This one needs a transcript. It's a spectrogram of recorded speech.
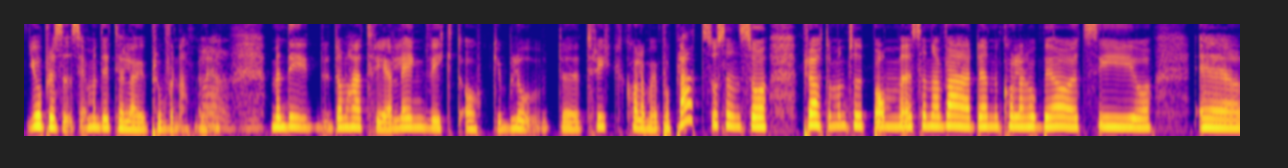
Jo, precis. Ja, men det tillhör ju proverna menar jag. Ah, mm. Men det de här tre, längd, vikt och blodtryck kollar man ju på plats och sen så pratar man typ om eh, sina värden, kollar HbA1c och eh,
